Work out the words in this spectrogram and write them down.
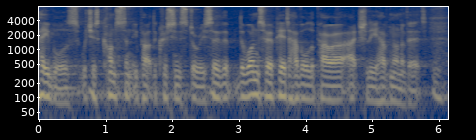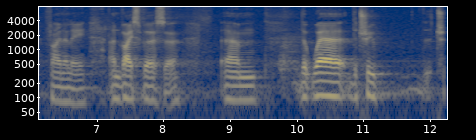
tables, which is constantly part of the Christian story. So the, the ones who appear to have all the power actually have none of it, mm. finally, and vice versa. Um, that where the true, the tr-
